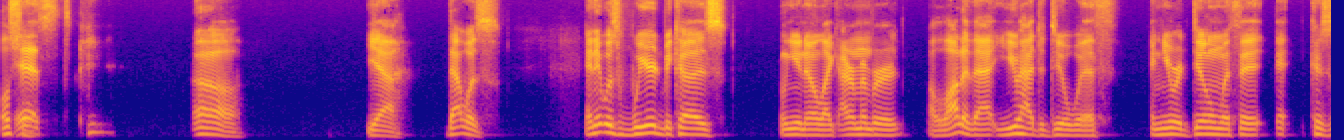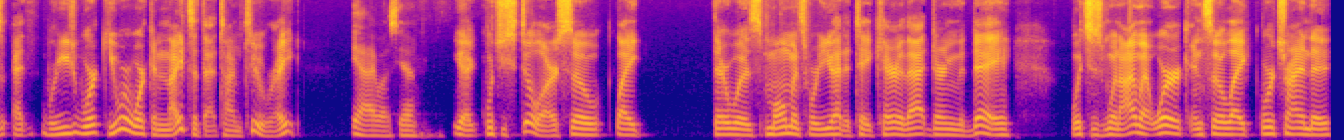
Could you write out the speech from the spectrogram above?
Bullshit. pissed. Oh, yeah, that was, and it was weird because you know, like I remember a lot of that you had to deal with, and you were dealing with it eh, because at where you work, you were working nights at that time too, right? Yeah, I was, yeah. Yeah, which you still are. So like, there was moments where you had to take care of that during the day, which is when I went work, and so like we're trying to,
